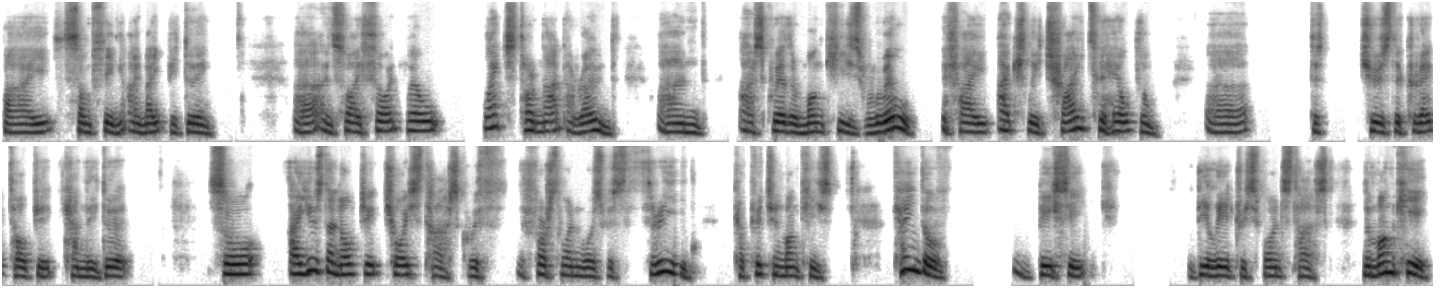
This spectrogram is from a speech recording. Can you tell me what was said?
by something I might be doing? Uh, and so I thought, well, let's turn that around and ask whether monkeys will, if I actually try to help them uh, choose the correct object, can they do it? So I used an object choice task with the first one was with three capuchin monkeys, kind of basic delayed response task. The monkey,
